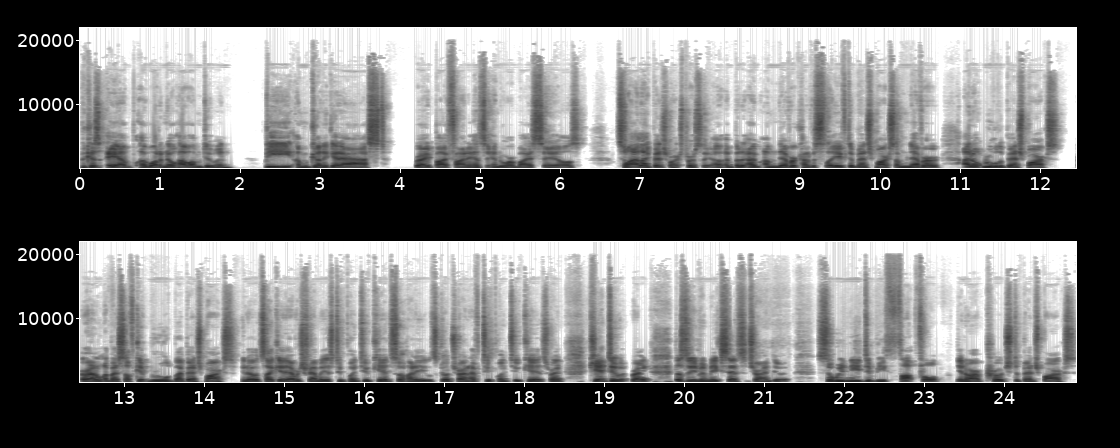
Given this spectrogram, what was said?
because A, I, I want to know how I'm doing. B, I'm going to get asked, right, by finance and or by sales. So I like benchmarks personally, uh, but I'm, I'm never kind of a slave to benchmarks. I'm never, I don't rule the benchmarks or I don't let myself get ruled by benchmarks. You know, it's like an average family has 2.2 kids. So, honey, let's go try and have 2.2 kids, right? Can't do it, right? Doesn't even make sense to try and do it. So, we need to be thoughtful in our approach to benchmarks,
